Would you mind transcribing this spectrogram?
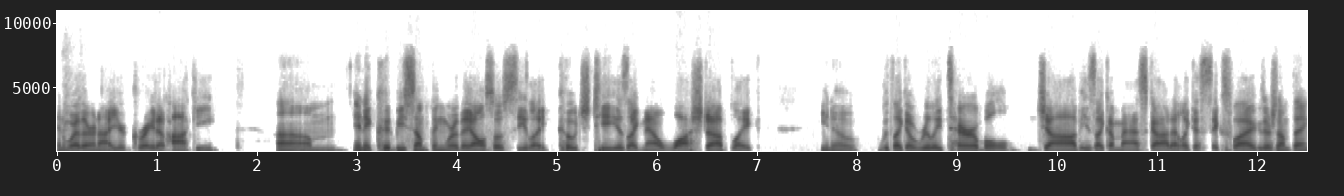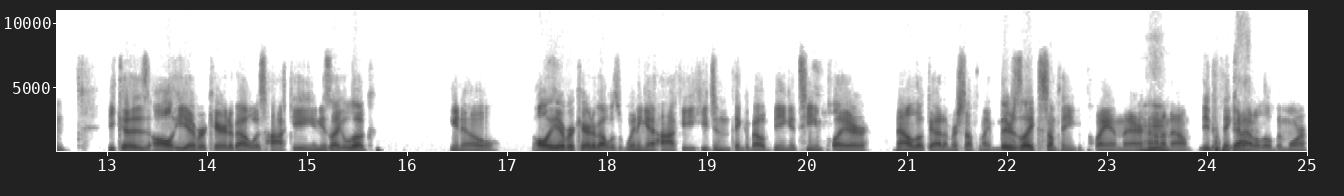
and whether or not you're great at hockey. Um, and it could be something where they also see like Coach T is like now washed up, like, you know, with like a really terrible job. He's like a mascot at like a Six Flags or something because all he ever cared about was hockey. And he's like, look, you know, all he ever cared about was winning at hockey. He didn't think about being a team player. Now look at him or something like there's like something you could play in there. I Mhm. don't know. Need to think Yeah. of that a little bit more.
